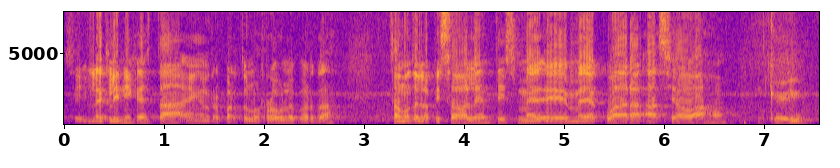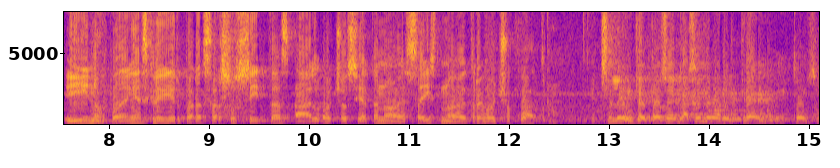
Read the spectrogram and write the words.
Sí, la clínica está en el reparto de los robles, ¿verdad? Estamos de la Pisa Valentis, eh, media cuadra hacia abajo. Y nos pueden escribir para hacer sus citas al 8796-9384. Excelente, entonces casi por el triángulo, entonces.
